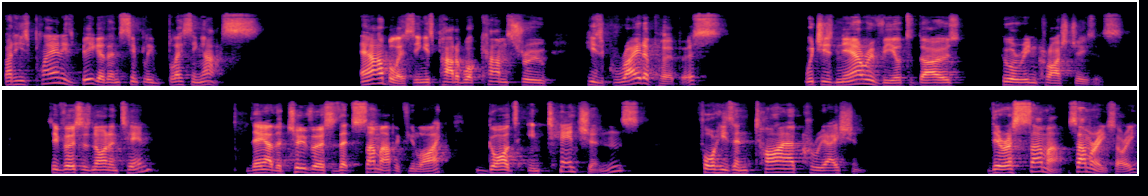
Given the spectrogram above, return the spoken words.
But his plan is bigger than simply blessing us. Our blessing is part of what comes through his greater purpose, which is now revealed to those who are in Christ Jesus. See verses 9 and 10? They are the two verses that sum up, if you like, God's intentions for his entire creation. They're a summer, summary sorry,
